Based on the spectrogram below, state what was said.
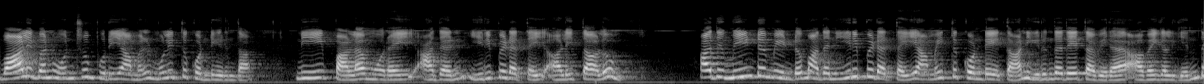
வாலிபன் ஒன்றும் புரியாமல் முழித்து கொண்டிருந்தான். நீ பல முறை அதன் இருப்பிடத்தை அளித்தாலும் அது மீண்டும் மீண்டும் அதன் இருப்பிடத்தை அமைத்து கொண்டே தான் இருந்ததே தவிர அவைகள் எந்த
